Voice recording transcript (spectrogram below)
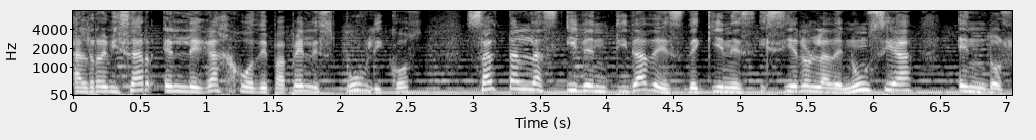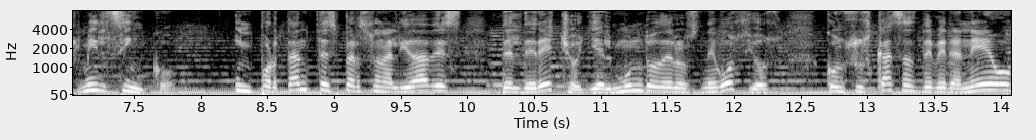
Al revisar el legajo de papeles públicos, saltan las identidades de quienes hicieron la denuncia en 2005. Importantes personalidades del derecho y el mundo de los negocios, con sus casas de veraneo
